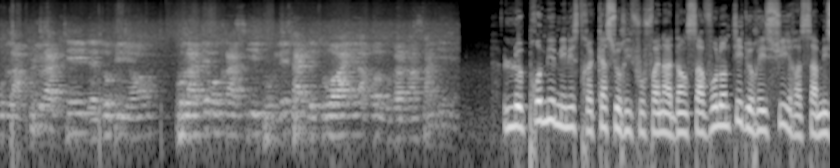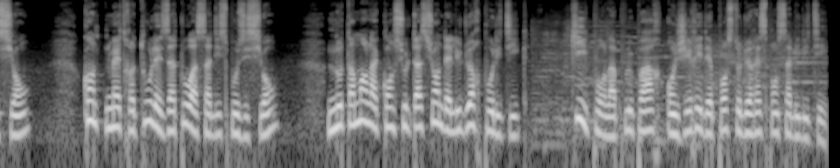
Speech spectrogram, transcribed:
pour la pluralité des opinions, pour la démocratie, pour l'état de droit et la bonne gouvernance en Guinée. Le Premier ministre Kassuri Fofana, dans sa volonté de réussir sa mission, compte mettre tous les atouts à sa disposition, notamment la consultation des leaders politiques, qui pour la plupart ont géré des postes de responsabilité.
